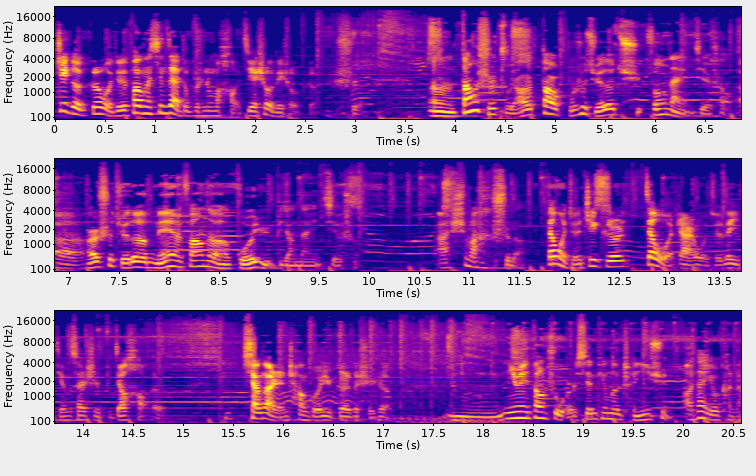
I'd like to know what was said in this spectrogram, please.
这个歌，我觉得放到现在都不是那么好接受的一首歌。是，嗯，当时主要倒不是觉得曲风难以接受，呃，而是觉得梅艳芳的国语比较难以接受。啊，是吗？是的，但我觉得这歌在我这儿，我觉得已经算是比较好的香港人唱国语歌的水准。嗯，因为当时我是先听的陈奕迅啊，那有可能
